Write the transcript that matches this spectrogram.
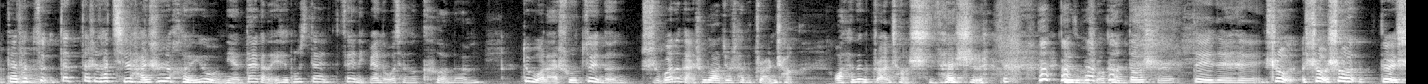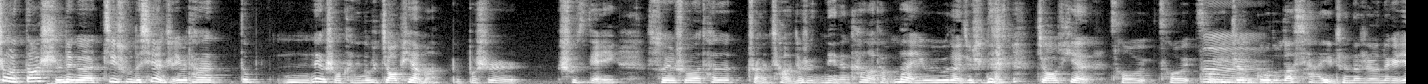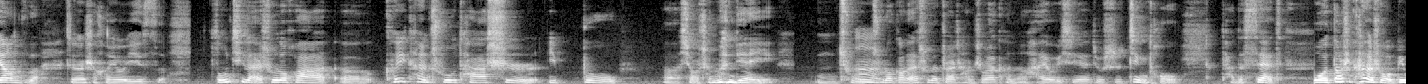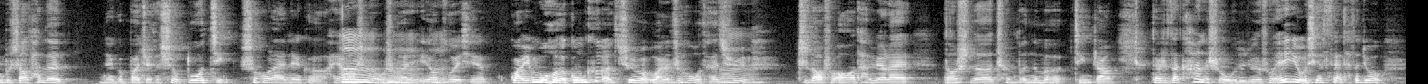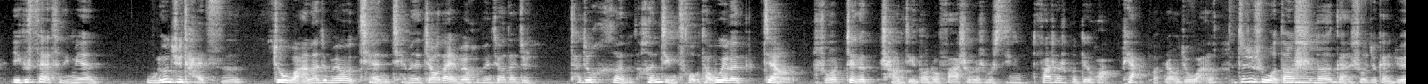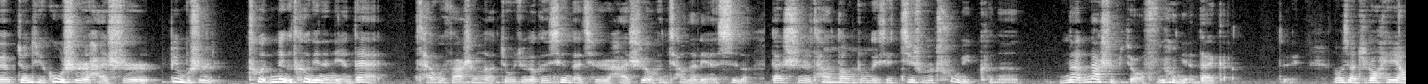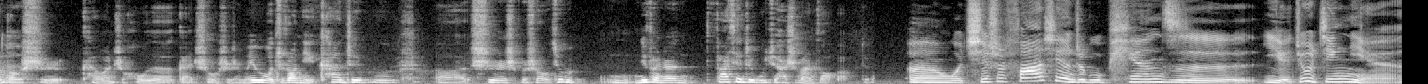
但它最但但是它其实还是很有年代感的一些东西在在里面的。我想的可能对我来说最能直观的感受到就是它的转场。哇，他那个转场实在是，就怎么说？可能当时 对对对，受受受对受当时那个技术的限制，因为他都嗯那个时候肯定都是胶片嘛，不不是数字电影，所以说它的转场就是你能看到它慢悠悠的，就是那个 胶片从从从一帧过渡到下一帧的时候那个样子，真的是很有意思。总体来说的话，呃，可以看出它是一部呃小成本电影。嗯，除除了刚才说的转场之外，可能还有一些就是镜头，它的 set。我当时看的时候，我并不知道它的那个 budget 是有多紧，是后来那个黑羊老师跟我说，哎，也要做一些关于幕后的功课，去完了之后，我才去知道说，哦，他原来当时的成本那么紧张。但是在看的时候，我就觉得说，哎，有些 set 它就一个 set 里面五六句台词就完了，就没有前前面的交代，也没有后面交代，就。他就很很紧凑，他为了讲说这个场景当中发生了什么事情，发生什么对话，啪，然后就完了。这就是我当时的感受，就感觉整体故事还是并不是特那个特定的年代才会发生的，就我觉得跟现在其实还是有很强的联系的。但是它当中的一些技术的处理，可能那那是比较富有年代感。对，那我想知道黑羊当时看完之后的感受是什么？因为我知道你看这部呃是什么时候，就你你反正。发现这部剧还是蛮早的，对吧？嗯，我其实发现这部片子也就今年，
